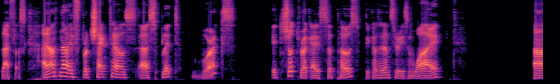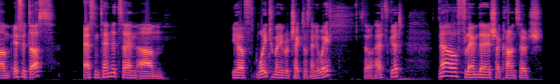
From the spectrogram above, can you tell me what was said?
life flask. I don't know if projectiles uh, split works. It should work, I suppose, because I don't see a reason why. Um, if it does, as intended, then um, you have way too many projectors anyway, so that's good. Now, Flame Dash Arcane Surge.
